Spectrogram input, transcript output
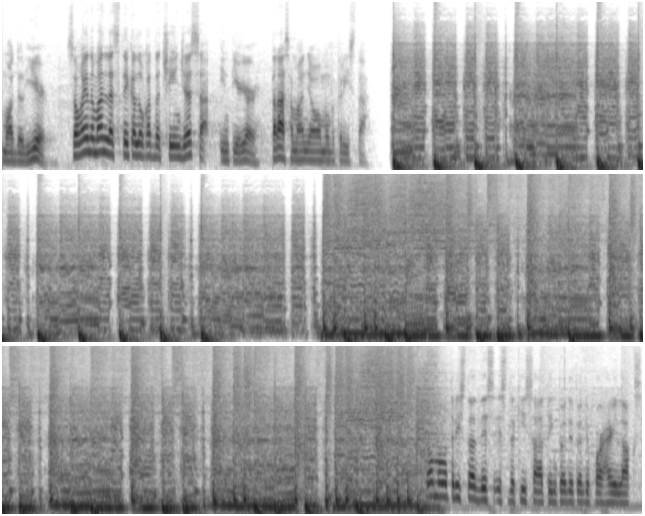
model year. So ngayon naman, let's take a look at the changes sa interior. Tara, samahan niyo ako mamotorista. Mga motorista, this is the key sa ating 2024 Hilux.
